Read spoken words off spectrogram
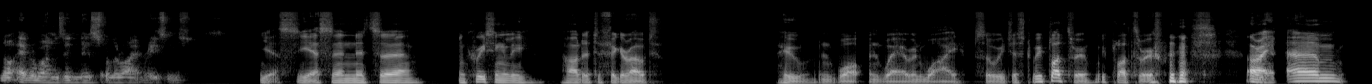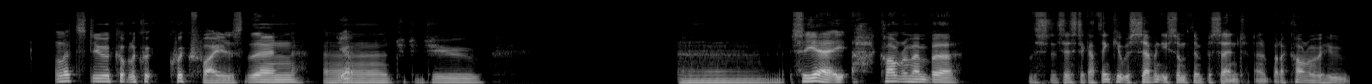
Not everyone's in this for the right reasons. Yes, yes, and it's uh, increasingly harder to figure out who and what and where and why. So we just we plod through. We plod through. All right. Um, let's do a couple of quick quick fires then. Uh, do, uh, so yeah, I can't remember the statistic. I think it was 70 something percent, uh, but I can't remember who.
